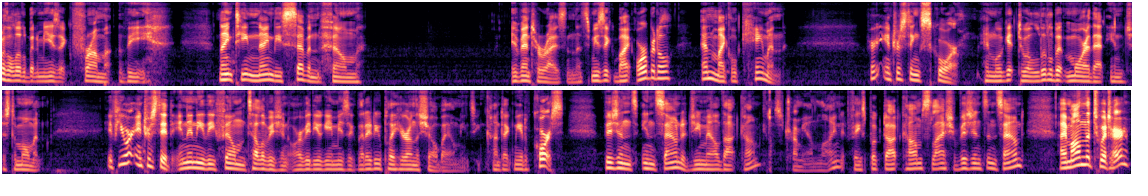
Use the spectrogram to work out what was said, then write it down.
with a little bit of music from the 1997 film Event Horizon. That's music by Orbital and Michael Kamen. Very interesting score, and we'll get to a little bit more of that in just a moment. If you are interested in any of the film, television, or video game music that I do play here on the show, by all means, you can contact me at, of course, visionsinsound at gmail.com. You can also try me online at facebook.com slash visionsinsound. I'm on the Twitter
